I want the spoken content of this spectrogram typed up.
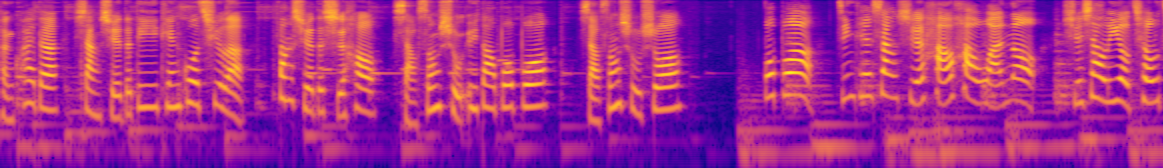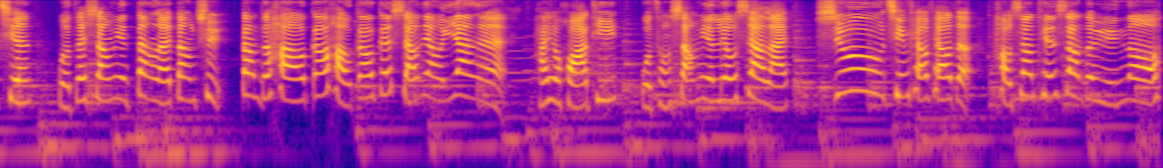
很快的，上学的第一天过去了。放学的时候，小松鼠遇到波波。小松鼠说：“波波，今天上学好好玩哦！学校里有秋千，我在上面荡来荡去，荡得好高好高，跟小鸟一样哎！还有滑梯，我从上面溜下来，咻，轻飘飘的，好像天上的云哦！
